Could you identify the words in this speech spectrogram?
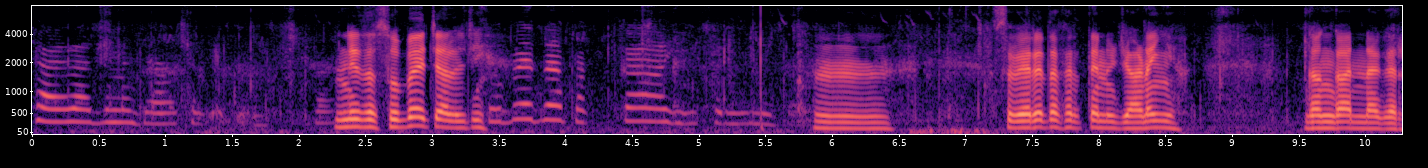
ਸ਼ਾਇਦ ਅੱਜ ਮੈਂ ਜਾ ਸਕਦੀ ਨਹੀਂ ਤਾਂ ਸਵੇਰ ਚੱਲ ਜੀ। ਸਵੇਰ ਦਾ ਪੱਕਾ ਹੀ ਸ਼ੁਰੂ ਹੂੰ ਸਵੇਰੇ ਤਾਂ ਫਿਰ ਤੈਨੂੰ ਜਾਣਾ ਹੀ ਆ। ਗੰਗਾ ਨਗਰ।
